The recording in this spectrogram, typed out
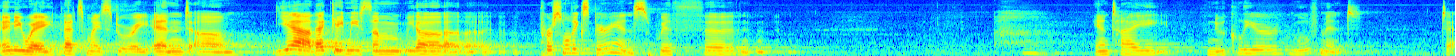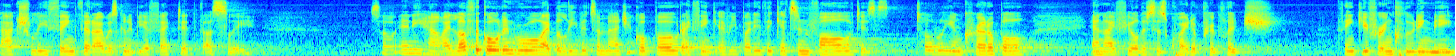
anyway, that's my story. And um, yeah, that gave me some uh, personal experience with the anti-nuclear movement to actually think that I was going to be affected thusly. So anyhow, I love the Golden Rule. I believe it's a magical boat. I think everybody that gets involved is totally incredible, and I feel this is quite a privilege. Thank you for including me.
